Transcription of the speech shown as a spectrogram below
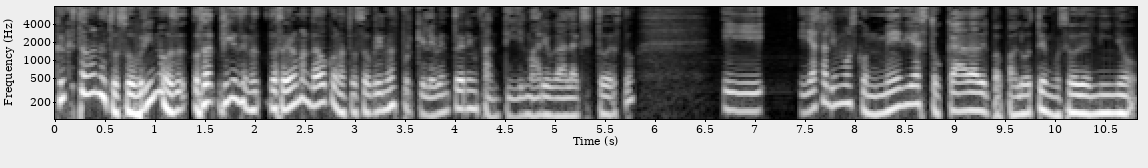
creo que estaban nuestros sobrinos, o sea, fíjense, nos, nos habían mandado con nuestros sobrinos porque el evento era infantil, Mario Galaxy y todo esto, y, y ya salimos con media estocada del papalote Museo del Niño,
